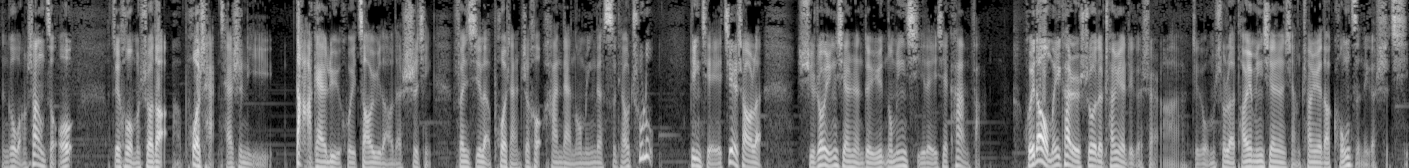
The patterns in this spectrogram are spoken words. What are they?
能够往上走？最后我们说到啊，破产才是你大概率会遭遇到的事情。分析了破产之后汉代农民的四条出路。并且也介绍了许周云先生对于农民起义的一些看法。回到我们一开始说的穿越这个事儿啊，这个我们说了，陶渊明先生想穿越到孔子那个时期。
